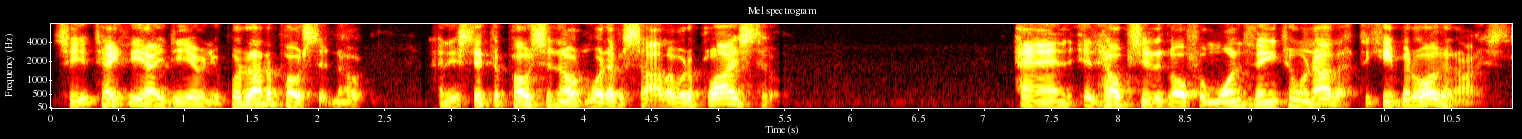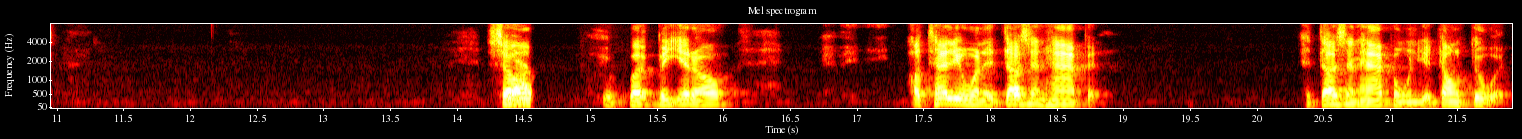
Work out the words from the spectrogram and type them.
So you take the idea and you put it on a post-it note and you stick the post-it note in whatever silo it applies to and it helps you to go from one thing to another to keep it organized. So, yeah. but but you know, I'll tell you when it doesn't happen. It doesn't happen when you don't do it.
